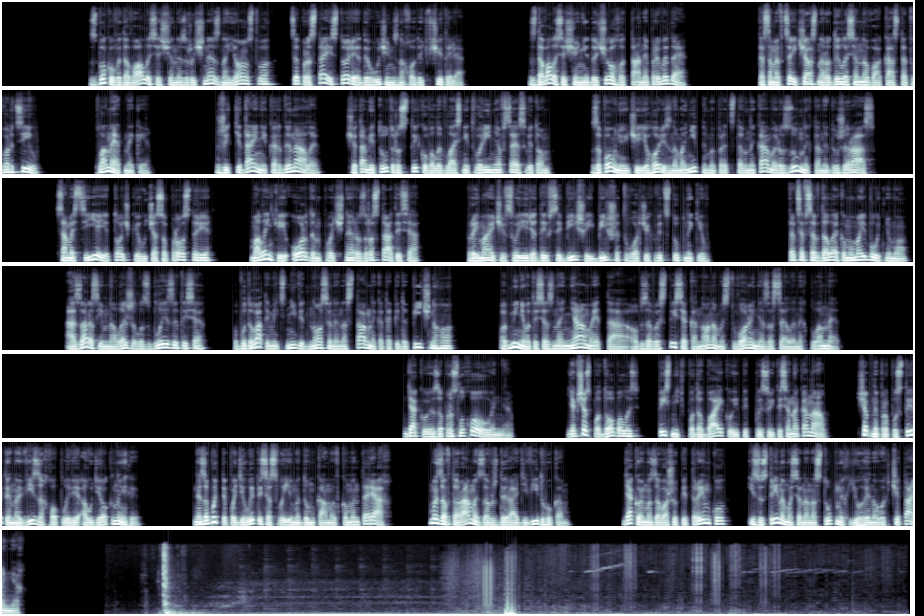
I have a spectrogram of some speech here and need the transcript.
Збоку видавалося, що незручне знайомство це проста історія, де учень знаходить вчителя. Здавалося, що ні до чого та не приведе. Та саме в цей час народилася нова каста творців планетники, життєдайні кардинали, що там і тут розтикували власні творіння Всесвітом, заповнюючи його різноманітними представниками розумних та не дуже рас. Саме з цієї точки у часопросторі маленький орден почне розростатися, приймаючи в свої ряди все більше і більше творчих відступників. Та це все в далекому майбутньому. А зараз їм належало зблизитися, побудувати міцні відносини наставника та підопічного, обмінюватися знаннями та обзавестися канонами створення заселених планет. Дякую за прослуховування. Якщо сподобалось, тисніть вподобайку і підписуйтеся на канал, щоб не пропустити нові захопливі аудіокниги. Не забудьте поділитися своїми думками в коментарях. Ми з авторами завжди раді відгукам. Дякуємо за вашу підтримку і зустрінемося на наступних югинових читаннях.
